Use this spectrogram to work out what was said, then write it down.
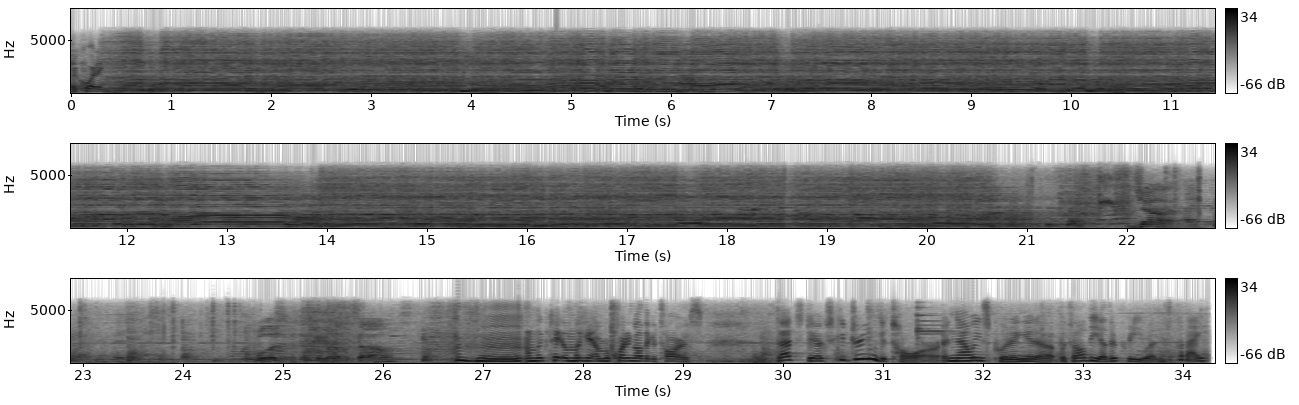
Recording. John. Will it, will it have a sound? Mm-hmm. I'm. I'm looking. I'm recording all the guitars. That's Derrick's dream guitar, and now he's putting it up with all the other pretty ones. Bye bye.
